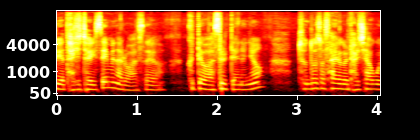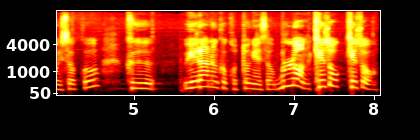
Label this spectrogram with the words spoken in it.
뒤에 다시 저희 세미나로 왔어요. 그때 왔을 때는요, 전도사 사역을 다시 하고 있었고, 그 왜라는 그 고통에서, 물론 계속 계속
